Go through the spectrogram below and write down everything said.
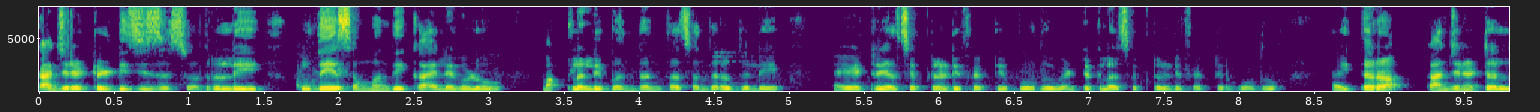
ಕಾಂಜರೇಟಲ್ ಡಿಸೀಸಸ್ ಅದರಲ್ಲಿ ಹೃದಯ ಸಂಬಂಧಿ ಕಾಯಿಲೆಗಳು ಮಕ್ಕಳಲ್ಲಿ ಬಂದಂಥ ಸಂದರ್ಭದಲ್ಲಿ ಏಟ್ರಿಯಲ್ ಸೆಪ್ಟಲ್ ಡಿಫೆಕ್ಟ್ ಇರ್ಬೋದು ವೆಂಟ್ರಿಕ್ಯುಲರ್ ಸೆಪ್ಟಲ್ ಡಿಫೆಕ್ಟ್ ಇರ್ಬೋದು ಈ ಥರ ಕಾಂಜನೆಟಲ್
